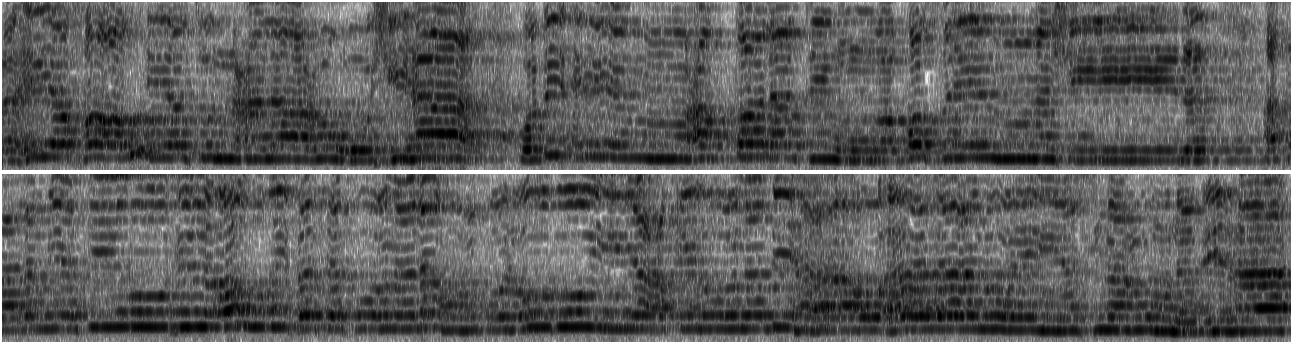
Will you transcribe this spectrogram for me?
فهي خاوية على عروشها. وبئر معطلة وقصر مشيد. أفلم يسيروا في الأرض فتكون لهم يعقلون بها أو آذان يسمعون بها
